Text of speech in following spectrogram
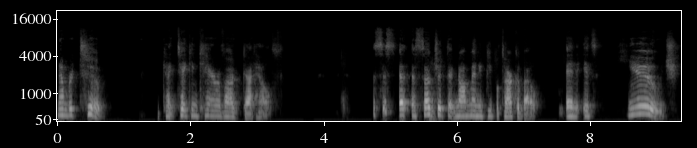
Number two, okay, taking care of our gut health. This is a, a subject that not many people talk about, and it's huge.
